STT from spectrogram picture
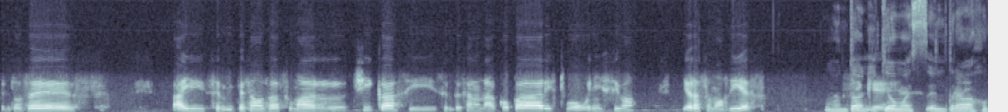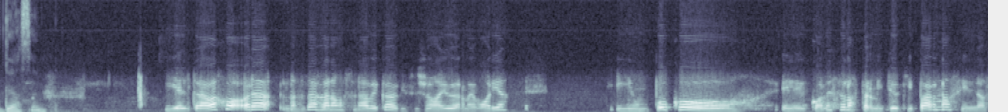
entonces, ahí empezamos a sumar chicas y se empezaron a copar y estuvo buenísimo. Y ahora somos 10. Un montón. ¿Y cómo es el trabajo que hacen? Y el trabajo, ahora nosotros ganamos una beca que se llama Ibermemoria y un poco eh, con eso nos permitió equiparnos y nos,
